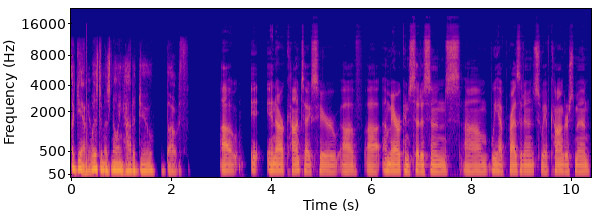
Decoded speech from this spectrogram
Again, wisdom is knowing how to do both. Uh, in our context here of uh, American citizens, um, we have presidents, we have congressmen,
